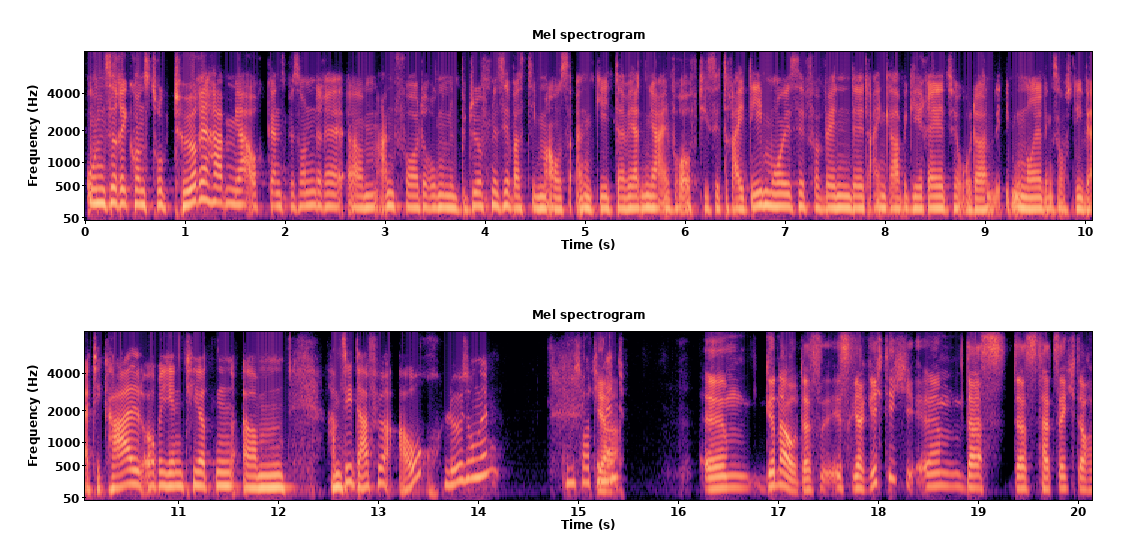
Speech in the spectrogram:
Unsere Konstrukteure haben ja auch ganz besondere ähm, Anforderungen und Bedürfnisse, was die Maus angeht. Da werden ja einfach oft diese 3D-Mäuse verwendet, Eingabegeräte oder eben neuerdings auch die vertikal orientierten. Ähm, haben Sie dafür auch Lösungen im Sortiment? Ja. Ähm, genau, das ist ja richtig, ähm, dass, dass tatsächlich auch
